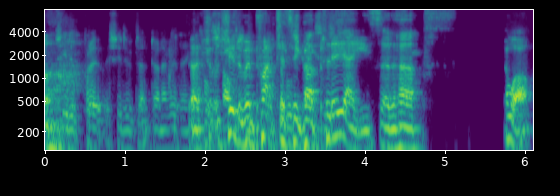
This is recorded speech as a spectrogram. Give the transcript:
She'd have put it. She'd have done, done everything. Uh, full she'd have been practicing her spaces. plies and her. What?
